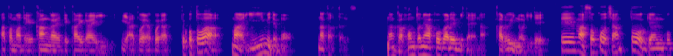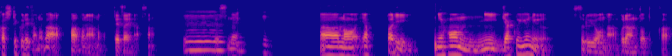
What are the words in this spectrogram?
頭で考えて海外いやどうやこうやってことは、まあいい意味でもなかったですね。なんか本当に憧れみたいな軽いノリで。で、まあそこをちゃんと言語化してくれたのがパートナーのデザイナーさん。ですね。あの、やっぱり日本に逆輸入するようなブランドとか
